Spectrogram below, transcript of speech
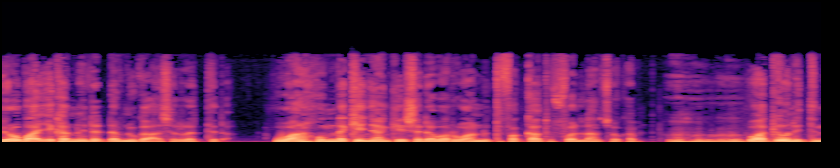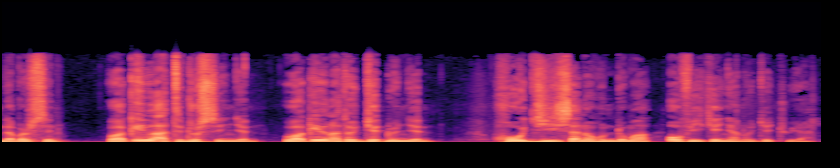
yeroo baay'ee kan nuyi dadhabnu ga'a asirrattidha waan humna keenyaan keessa dabarru waan nutti fakkaatuuf wallaansoo qabna. Waaqayyoon ittiin dabarsinu waaqayyoon ati dursi hin jennu. Waaqayyoon ati hojjedhu hin jennu. Hojii sana hundumaa ofii keenyaan hojjechuu yaala.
